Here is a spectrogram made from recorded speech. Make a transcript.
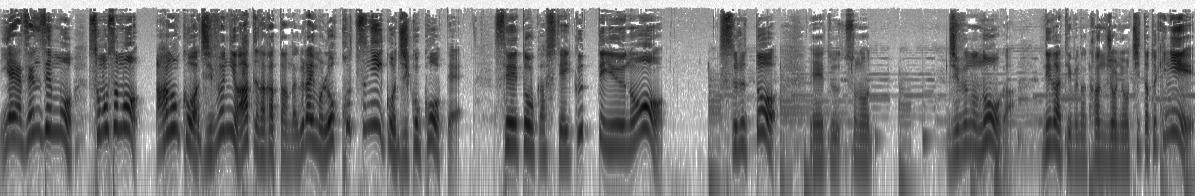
いやいや全然もう、そもそもあの子は自分には合ってなかったんだぐらいもう露骨にこう自己肯定、正当化していくっていうのをすると、えっ、ー、と、その、自分の脳がネガティブな感情に陥った時に、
